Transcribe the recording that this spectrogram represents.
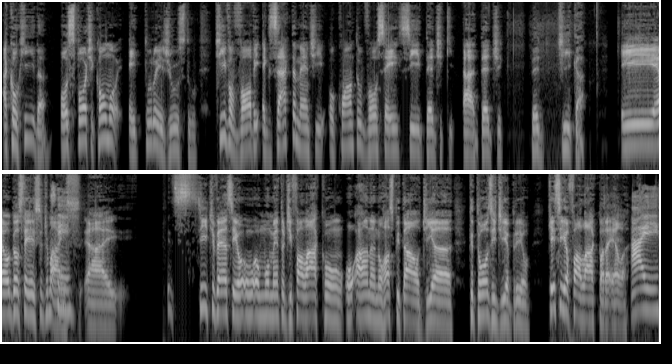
A corrida, o esporte, como é tudo é justo, te envolve exatamente o quanto você se dedica, uh, dedica, dedica. E eu gostei disso demais. Uh, se tivesse o, o, momento de falar com o Ana no hospital, dia 14 de abril, o que você ia falar para ela? Ai,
